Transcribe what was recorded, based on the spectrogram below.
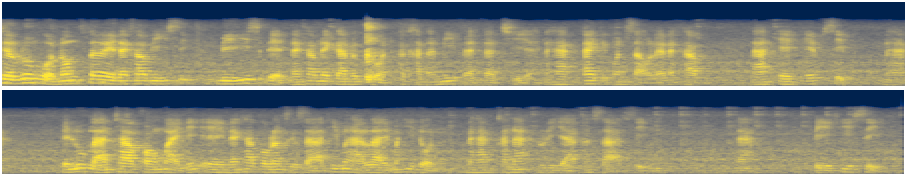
เชิญร่วมโหวตน้องเต้ยนะครับ V21 นะครับในการประกวด Academy 8 8เชียนะฮะใกล้ถึงวันเสาร์แล้วนะครับนะ AF10 นะฮะเป็นลูกหลานชาวคลองใหม่นี่เองนะครับกำลังศึกษาที่มหาลัยมหิดลนะฮะคณะดุริยางคศาสตร์ศิลป์นะปีที่ 4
